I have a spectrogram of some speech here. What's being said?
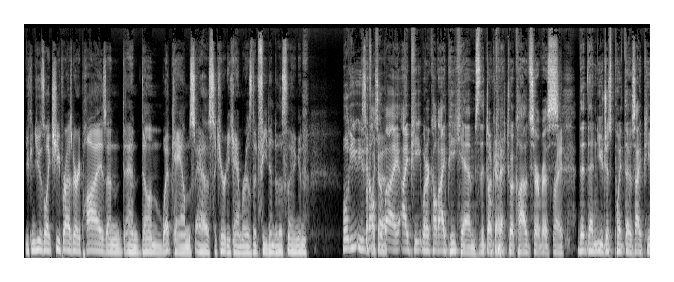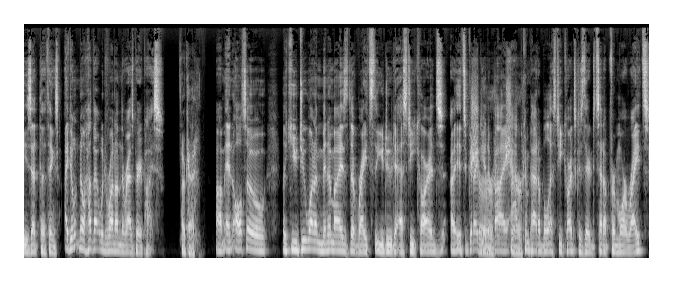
you can use like cheap Raspberry Pis and and dumb webcams as security cameras that feed into this thing. And well you, you can like also buy ip what are called ip cams that don't Okay. connect to a cloud service right, that then you just point those ips at the things. I don't know how that would run on the raspberry pis. Okay, Um, and also, like you do want to minimize the writes that you do to SD cards. Uh, it's a good idea to buy sure. app compatible SD cards because they're set up for more writes.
